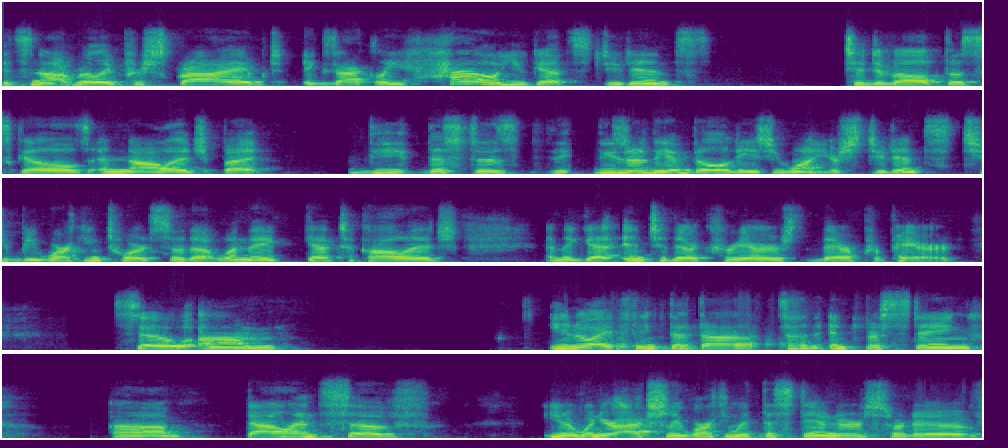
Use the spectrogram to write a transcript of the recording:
it's not really prescribed exactly how you get students to develop those skills and knowledge, but the, this is the, these are the abilities you want your students to be working towards so that when they get to college and they get into their careers, they're prepared. So, um, you know, I think that that's an interesting um, balance of, you know, when you're actually working with the standards, sort of,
